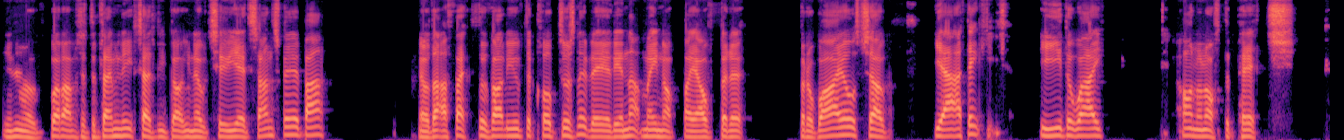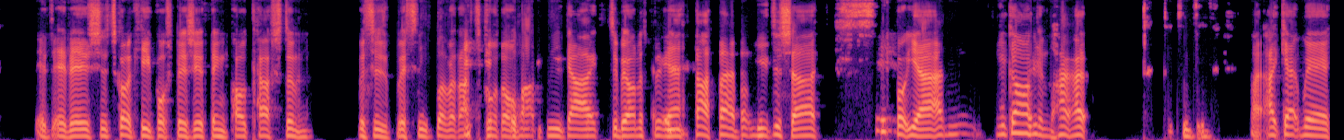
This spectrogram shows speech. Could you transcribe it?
You know, what happens if the Premier League says we've got, you know, two year transfer ban? You know, that affects the value of the club, doesn't it, really? And that may not play out for a, for a while. So, yeah, I think either way, on and off the pitch, it, it is. It's going to keep us busy, I think, podcasting which is which is whether that's good or bad for you guys. To be honest with you, yeah. you decide. But yeah, regarding, I, I, I get where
